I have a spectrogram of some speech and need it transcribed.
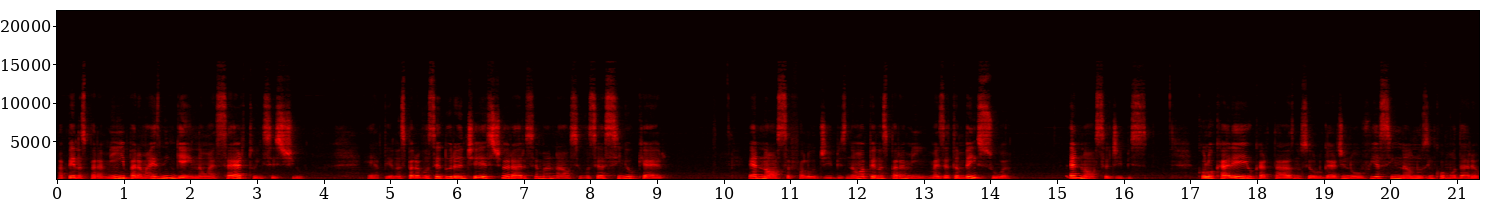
Apenas para mim e para mais ninguém, não é certo? insistiu. É apenas para você durante este horário semanal, se você assim o quer. É nossa, falou Dibs, não apenas para mim, mas é também sua. É nossa, Dibs. Colocarei o cartaz no seu lugar de novo e assim não nos incomodarão.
